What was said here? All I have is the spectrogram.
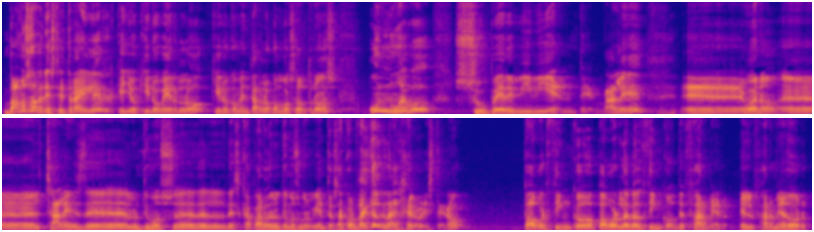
Vamos a ver este tráiler, que yo quiero verlo, quiero comentarlo con vosotros. Un nuevo superviviente, ¿vale? Eh, bueno, eh, el challenge del último, eh, del, de escapar del último superviviente. ¿Os acordáis del granjero este, no? Power 5, Power Level 5, The Farmer, el farmeador.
